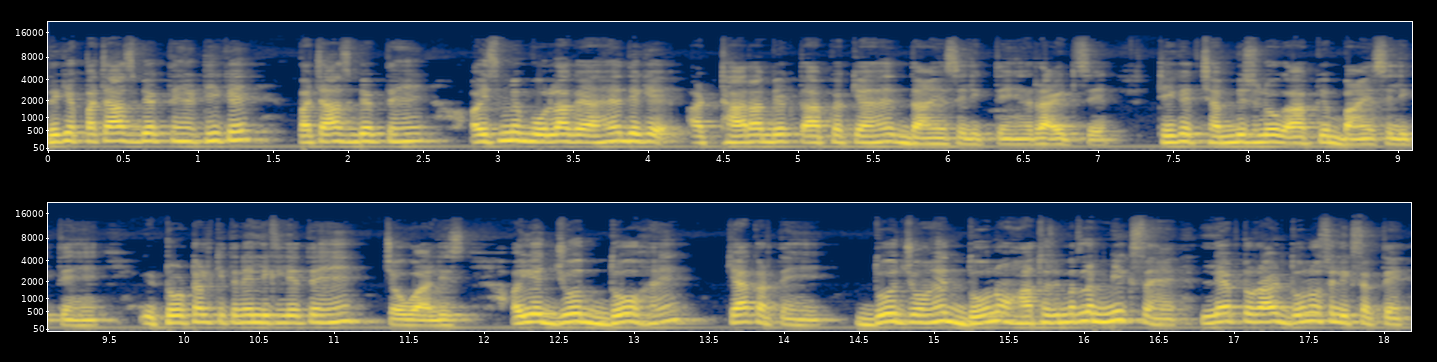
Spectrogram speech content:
देखिए, पचास व्यक्ति हैं, ठीक है? पचास व्यक्त हैं, और इसमें बोला गया है, देखिए, अट्ठारह व्यक्त आपका क्या है? दाएँ से लिखते हैं राइट से। ठीक है? छब्बीस लोग आपके बाएँ से लिखते हैं। ये टोटल कितने लिख लेते हैं? चौवालीस। और ये जो दो हैं क्या करते हैं? दो जो हैं, दोनों हाथों से मतलब मिक्स हैं लेफ़्ट और राइट दोनों से लिख सकते हैं।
